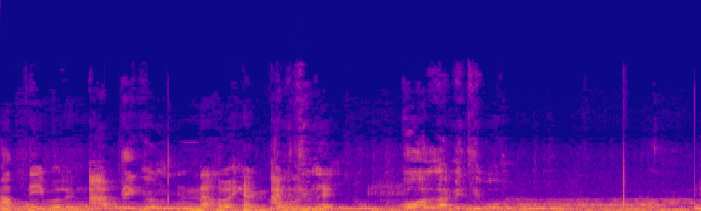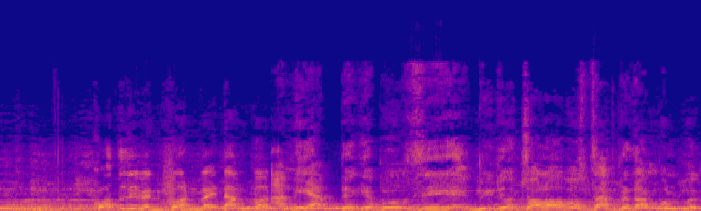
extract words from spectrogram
আপনিই বলেন। আপনি না ভাই আমি দিব আমি দিব। কত দিবেন? কোন ভাই? দাম কোন? আমি আপনাকে বলছি ভিডিও চলা অবস্থা আপনি দাম বলবেন।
